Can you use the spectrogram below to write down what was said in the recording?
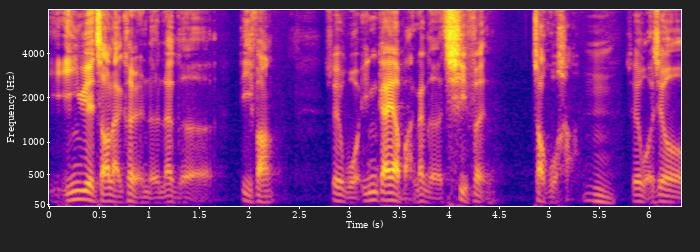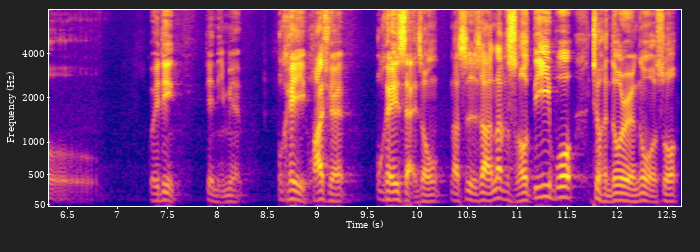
以音乐招揽客人的那个地方。所以我应该要把那个气氛照顾好，嗯，所以我就规定店里面不可以划拳，不可以骰盅。那事实上那个时候第一波就很多人跟我说，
